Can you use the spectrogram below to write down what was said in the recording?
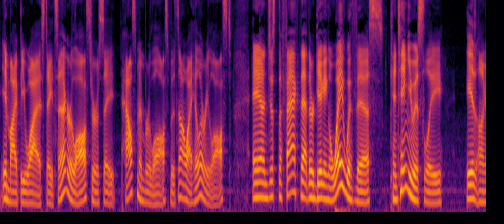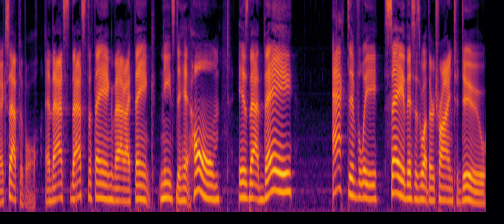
It might be why a state senator lost or a state house member lost, but it's not why Hillary lost. And just the fact that they're getting away with this continuously is unacceptable. And that's that's the thing that I think needs to hit home is that they actively say this is what they're trying to do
